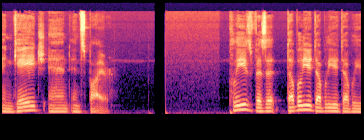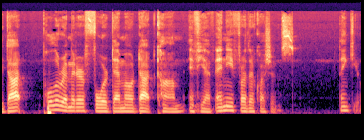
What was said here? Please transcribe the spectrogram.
Engage and inspire. Please visit www.polarimeter4demo.com if you have any further questions. Thank you.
